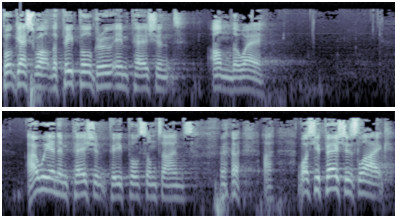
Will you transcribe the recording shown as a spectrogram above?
But guess what? The people grew impatient on the way. Are we an impatient people sometimes? What's your patience like?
